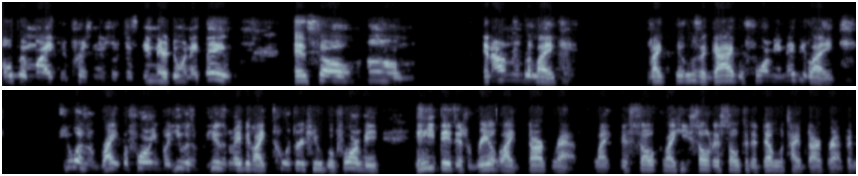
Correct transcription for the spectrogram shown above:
open mic and prisoners were just in there doing their thing. And so, um, and I remember like, like it was a guy before me, maybe like he wasn't right before me, but he was he was maybe like two or three people before me, and he did this real like dark rap, like this so like he sold his soul to the devil type dark rap, and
